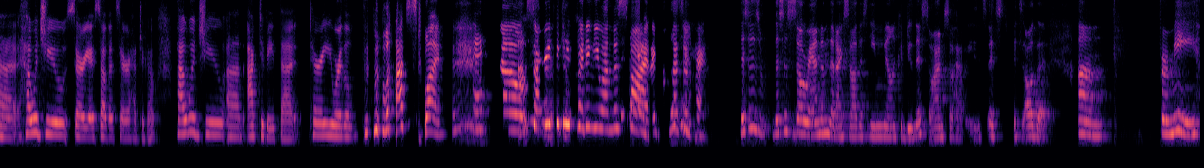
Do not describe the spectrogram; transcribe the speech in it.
uh, how would you, sorry, I saw that Sarah had to go. How would you um, activate that? Terry, you are the, the last one. So I'm sorry to keep putting you on the spot. That's okay. This is, this is so random that I saw this email and could do this, so I'm so happy. It's, it's, it's all good. Um, for me,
